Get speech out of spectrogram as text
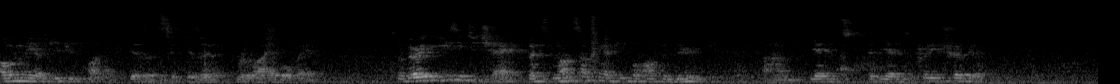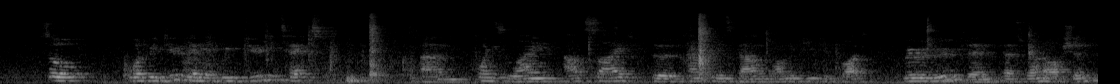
Only a QQ plot is a, is a reliable way. Very easy to check, but it's not something that people often do. Um, yet, it's, yet it's pretty trivial. So what we do then, if we do detect um, points lying outside the confidence bounds on the QQ plot, we remove them, that's one option,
